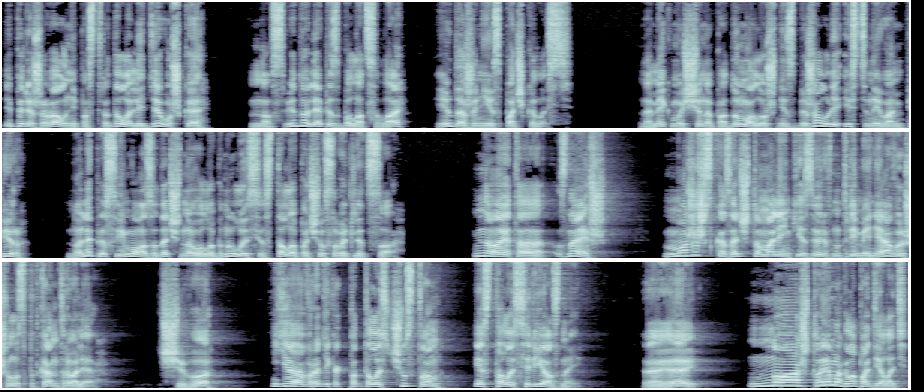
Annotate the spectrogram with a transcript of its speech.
и переживал, не пострадала ли девушка, но с виду Лепис была цела и даже не испачкалась. На миг мужчина подумал, уж не сбежал ли истинный вампир, но Лепис ему озадаченно улыбнулась и стала почесывать лицо. Но это, знаешь, можешь сказать, что маленький зверь внутри меня вышел из-под контроля. Чего? Я вроде как поддалась чувствам и стала серьёзной. Эй-эй. Ну а что я могла поделать?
